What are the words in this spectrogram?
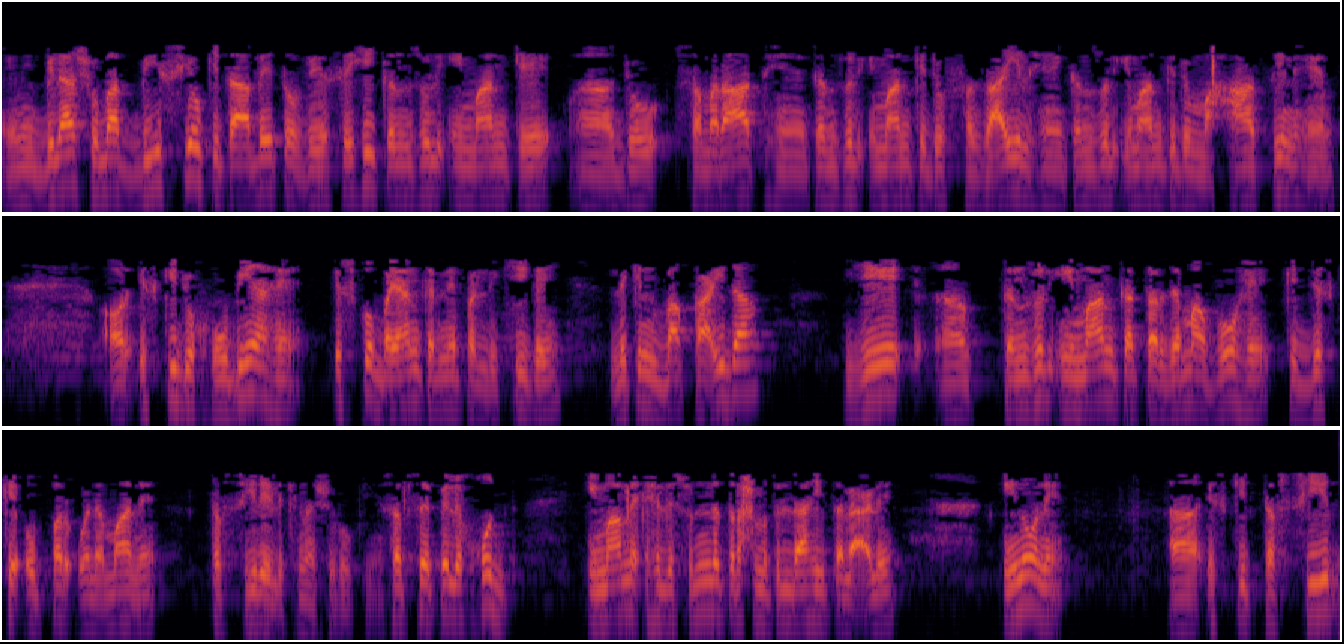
یعنی بلا شبہ بیسوں کتابیں تو ویسے ہی کنز ایمان کے جو ثمرات ہیں کنز ایمان کے جو فضائل ہیں کنز ایمان کے جو محاسن ہیں اور اس کی جو خوبیاں ہیں، اس کو بیان کرنے پر لکھی گئی لیکن باقاعدہ یہ کنز ایمان کا ترجمہ وہ ہے کہ جس کے اوپر علماء نے تفسیریں لکھنا شروع کی سب سے پہلے خود امام اہل سنت رحمۃ اللہ تعالی انہوں نے اس کی تفسیر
